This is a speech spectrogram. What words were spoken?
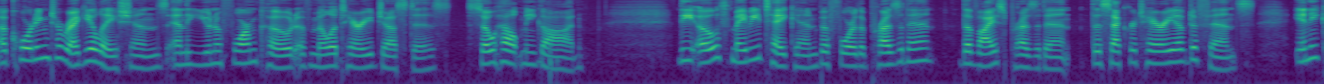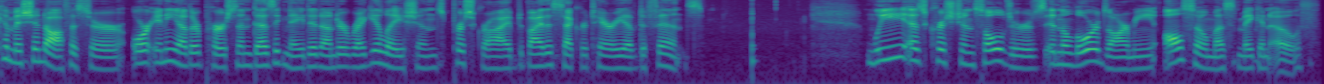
according to regulations and the Uniform Code of Military Justice. So help me God. The oath may be taken before the President, the Vice President, the Secretary of Defense, any commissioned officer, or any other person designated under regulations prescribed by the Secretary of Defense. We, as Christian soldiers in the Lord's army, also must make an oath.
